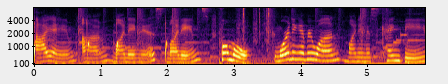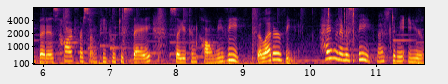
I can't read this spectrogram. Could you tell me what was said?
I am, I'm, my name is, my name's. Formal. Good morning everyone. My name is Kang V, but it's hard for some people to say, so you can call me V, the letter V. Hey, my name is V. Nice to meet you.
